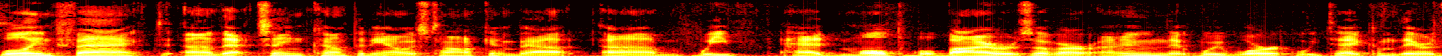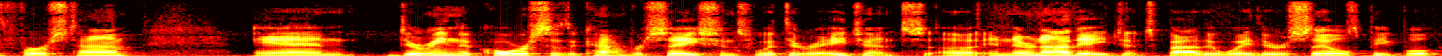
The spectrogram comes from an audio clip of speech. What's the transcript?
well. In fact, uh, that same company I was talking about, um, we've had multiple buyers of our own that we work. We take them there the first time, and during the course of the conversations with their agents, uh, and they're not agents, by the way, they're salespeople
